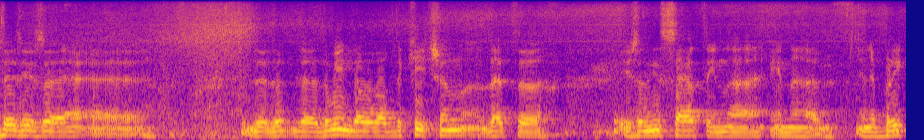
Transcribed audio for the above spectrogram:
This is uh, the, the, the window of the kitchen that uh, is an insert in, uh, in, a, in a brick,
